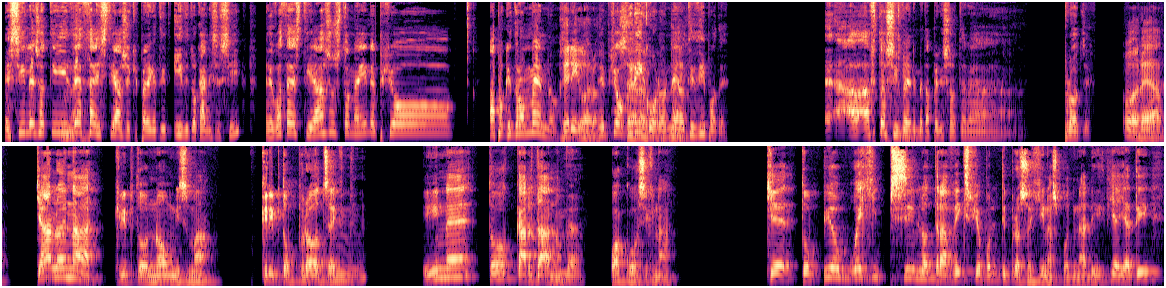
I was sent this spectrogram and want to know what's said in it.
Εσύ λες ότι ναι. δεν θα εστιάσω εκεί πέρα γιατί ήδη το κάνεις εσύ. Εγώ θα εστιάσω στο να είναι πιο αποκεντρωμένο. Γρήγορο. Είναι πιο ξέρω γρήγορο, εγώ, ναι, οτιδήποτε. Ε, α- αυτό συμβαίνει με τα περισσότερα project. Ωραία. Και άλλο ένα κρυπτονόμισμα, crypto project, Μμμ. είναι το Cardano Ναι. που ακούω συχνά. Και το οποίο μου έχει ψηλοτραβήξει πιο πολύ την προσοχή, να σου πω την αλήθεια, γιατί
